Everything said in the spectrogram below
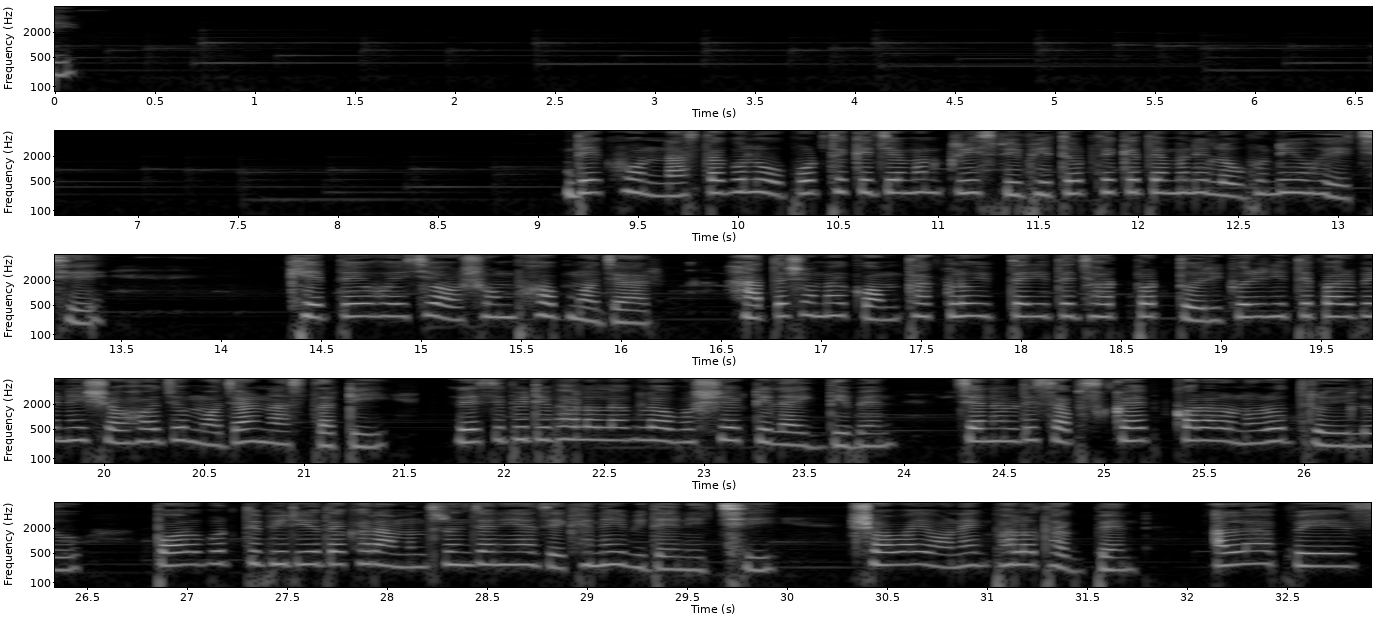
দেখুন, নাস্তাগুলো উপর থেকে যেমন ক্রিস্পি ভিতর থেকে তেমনই লোভনীয় হয়েছে। খেতেও হয়েছে অসম্ভব মজার। হাতে সময় কম থাকলেও ইফতারিতে ঝটপট তৈরি করে নিতে পারবেন এই সহজ ও মজার নাস্তাটি। রেসিপিটি ভালো লাগলে অবশ্যই একটি লাইক দিবেন। চ্যানেলটি সাবস্ক্রাইব করার অনুরোধ রইল। পরবর্তী ভিডিও দেখার আমন্ত্রণ জানিয়ে আজ এখানেই বিদায় নিচ্ছি। সবাই অনেক ভালো থাকবেন। আল্লাহ হাফেজ।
